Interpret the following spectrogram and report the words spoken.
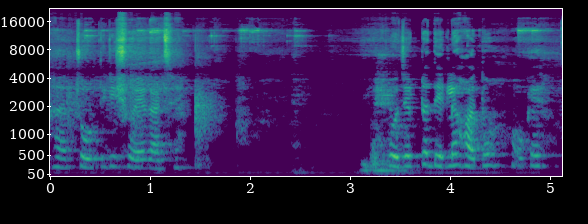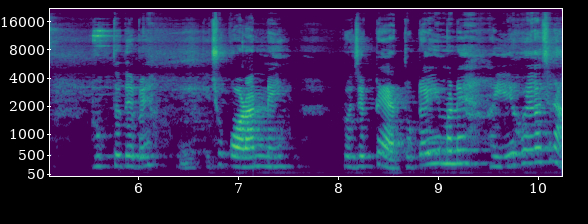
হ্যাঁ, চৌত্রিশ হয়ে গেছে। প্রজেক্টটা দেখলে হয়তো ওকে ঢুকতে দেবে। কিছু করার নেই। প্রজেক্টটা এতটাই মানে ইয়ে হয়ে গেছে না।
